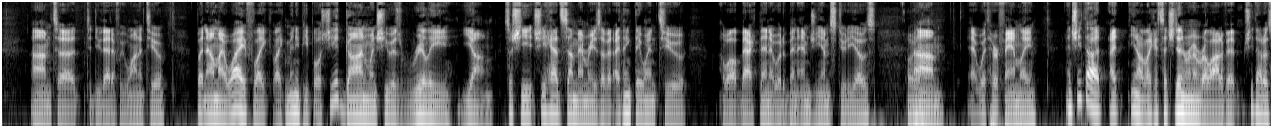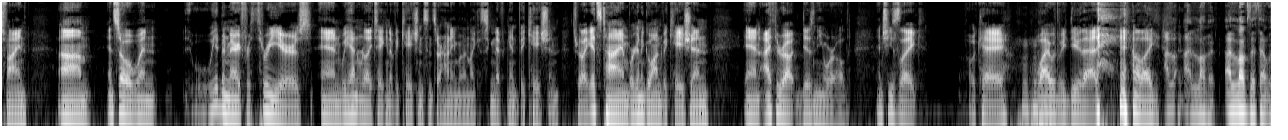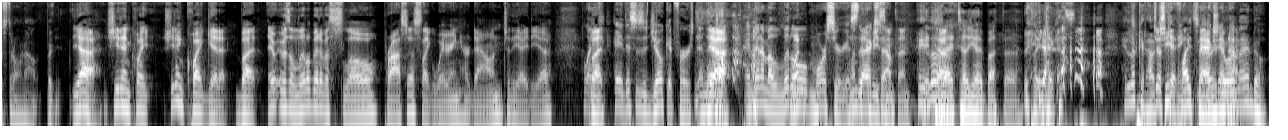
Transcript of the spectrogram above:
um, to to do that if we wanted to. But now my wife, like like many people, she had gone when she was really young, so she she had some memories of it. I think they went to, well, back then it would have been MGM Studios, Oh, yeah. um, at- with her family, and she thought I, you know, like I said, she didn't remember a lot of it. She thought it was fine, um, and so when we had been married for three years and we hadn't really taken a vacation since our honeymoon, like a significant vacation. So we're like, it's time. We're going to go on vacation. And I threw out Disney World. And she's like, okay, why would we do that? you know, like, I, I love it. I love that that was thrown out. But yeah, she didn't quite, she didn't quite get it. But it, it was a little bit of a slow process, like wearing her down to the idea. Like, But- hey, this is a joke at first, and then Yeah. and then I'm a little Wouldn't- more serious. Wouldn't the that next be time. something? hey, Hey, look, did I tell you I bought the plane tickets? hey, look at how Just cheap kidding. flights are Actually, into I'm not. Orlando.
